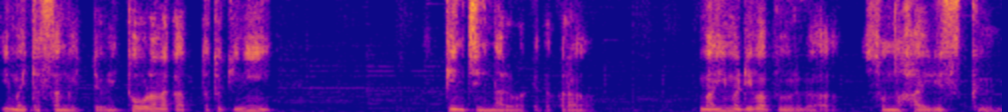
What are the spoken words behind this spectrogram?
今伊達さんが言ったように通らなかった時にピンチになるわけだから、まあ今リバプールがそんなハイリスク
